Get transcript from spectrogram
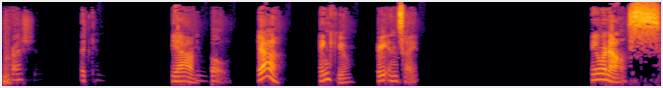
impression that can Yeah. in both. Yeah. Thank you. Great insight. Anyone else?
